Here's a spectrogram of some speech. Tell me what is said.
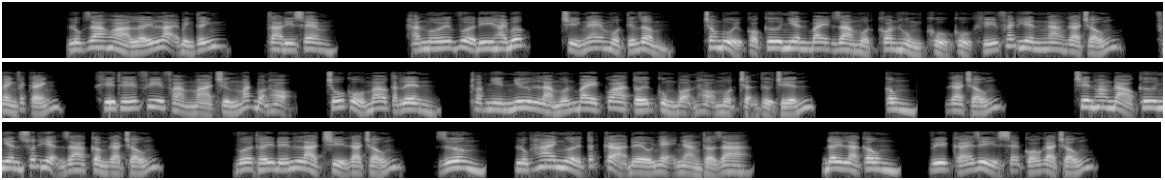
Lục Gia Hòa lấy lại bình tĩnh, ta đi xem. Hắn mới vừa đi hai bước, chỉ nghe một tiếng rầm, trong bụi cỏ cư nhiên bay ra một con hùng củ củ khí phách hiên ngang gà trống, phành phách cánh, khí thế phi phàm mà trừng mắt bọn họ, chỗ cổ mau tặc lên, thoạt nhìn như là muốn bay qua tới cùng bọn họ một trận tử chiến. Công, gà trống. Trên hoang đảo cư nhiên xuất hiện ra cầm gà trống. Vừa thấy đến là chỉ gà trống, dương, lục hai người tất cả đều nhẹ nhàng thở ra. Đây là công, vì cái gì sẽ có gà trống.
